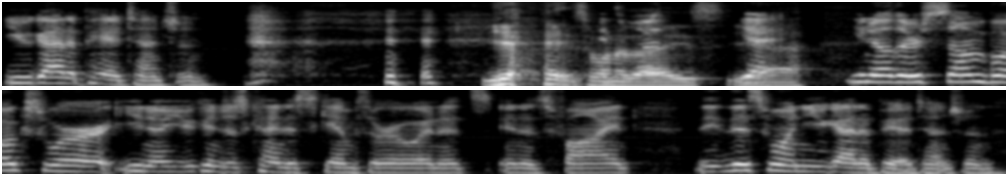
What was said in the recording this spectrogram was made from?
You got to pay attention. Yeah, it's one It's of what- those. yeah. Yeah. you know, there's some books where you know you can just kind of skim through and it's and it's fine. This one you got to pay attention.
